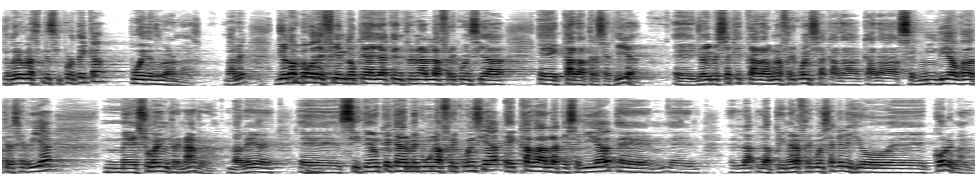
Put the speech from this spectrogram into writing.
Yo creo que la síntesis proteica puede durar más. ¿Vale? Yo tampoco defiendo que haya que entrenar la frecuencia eh, cada tercer día. Eh, yo hay veces que cada una frecuencia, cada, cada segundo día o cada tercer día, me he sobreentrenado, ¿vale? Eh, si tengo que quedarme con una frecuencia, es cada la que seguía eh, eh, la, primera frecuencia que eligió Coleman,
